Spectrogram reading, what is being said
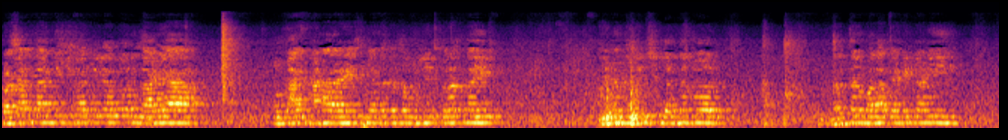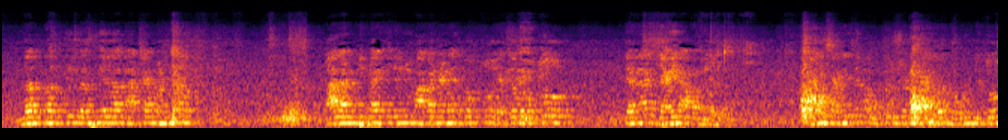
प्रशांतांनी टीका केल्यावर लाड्या तो काय खाणार आहे मी आता त्याचा उल्लेख करत नाही. देवेंद्रजींशी लग्न कर. नंतर मला त्या ठिकाणी नत नसतील असलेला नाच्या म्हणणं काल आणखी काहीतरी मी मागा ठाण्यात बघतो याचं बघतो. त्यांना जाहीर आवाज दिलं आणि सांगितलं ना उपोषण झालं बघून देतो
